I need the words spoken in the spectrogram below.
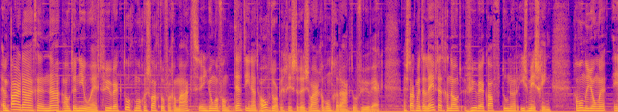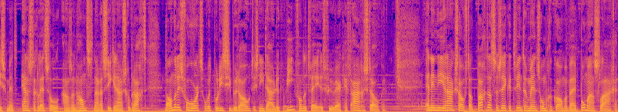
Een paar dagen na Oud en Nieuw heeft vuurwerk toch nog een slachtoffer gemaakt. Een jongen van 13 uit Hoofddorp is gisteren zwaar gewond geraakt door vuurwerk. Hij stak met een leeftijdgenoot vuurwerk af toen er iets misging. Gewonde jongen is met ernstig letsel aan zijn hand naar het ziekenhuis gebracht. De ander is verhoord op het politiebureau. Het is niet duidelijk wie van de twee het vuurwerk heeft aangestoken. En in de Iraakse hoofdstad Bagdad zijn zeker 20 mensen omgekomen bij bomaanslagen.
